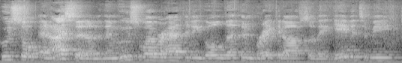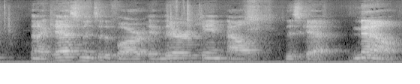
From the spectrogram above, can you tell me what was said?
Whoso, and I said unto them, Whosoever hath any gold, let them break it off. So they gave it to me. Then I cast it into the fire, and there came out this calf. Now,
